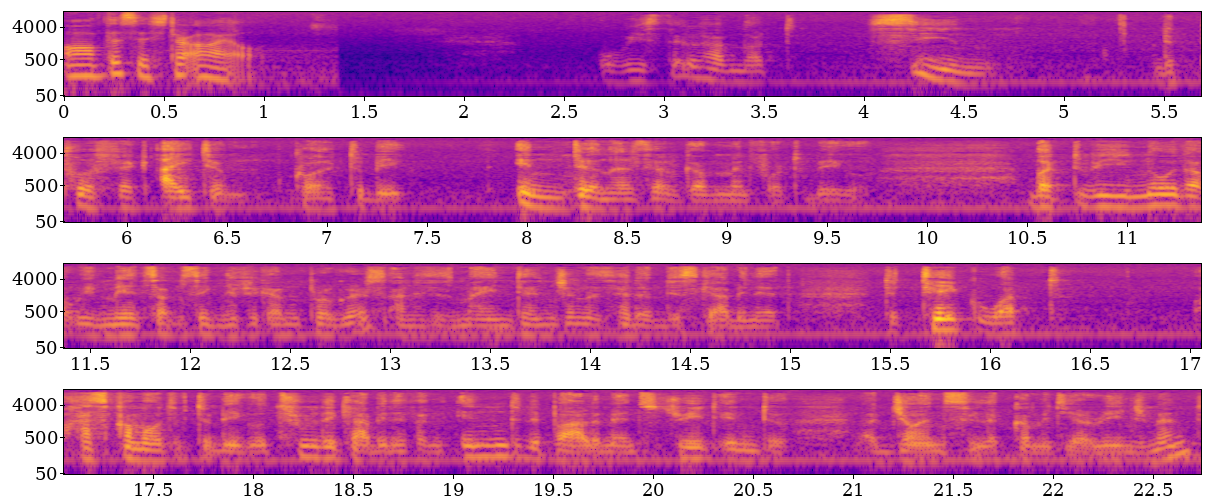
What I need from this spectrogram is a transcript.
of the sister isle. We still have not seen the perfect item called Tobago, internal self-government for Tobago. But we know that we've made some significant progress, and it is my intention as head of this cabinet to take what has come out of Tobago through the cabinet and into the parliament, straight into a joint select committee arrangement,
